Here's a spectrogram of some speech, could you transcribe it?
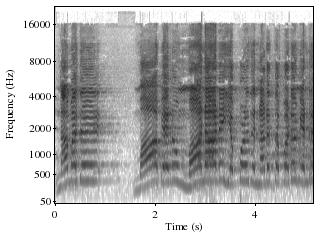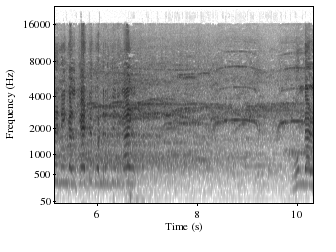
நமது மாபெரும் மாநாடு எப்பொழுது நடத்தப்படும் என்று நீங்கள் கேட்டுக்கொண்டிருந்தீர்கள்? உங்கள்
